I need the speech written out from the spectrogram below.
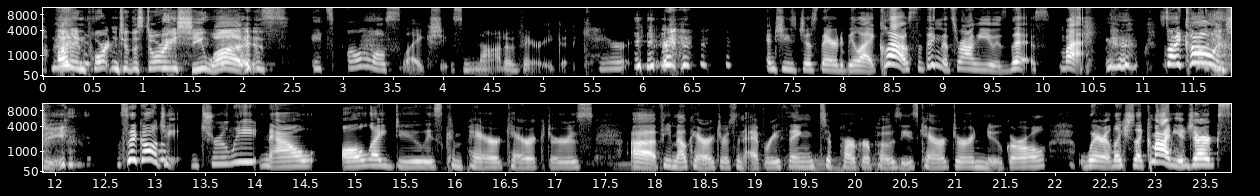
unimportant to the story she was. It's almost like she's not a very good character. and she's just there to be like, Klaus, the thing that's wrong with you is this. Blah. Psychology. Psychology. Truly, now all I do is compare characters, uh, female characters and everything to Parker Posey's character in New Girl, where like she's like, Come on, you jerks.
